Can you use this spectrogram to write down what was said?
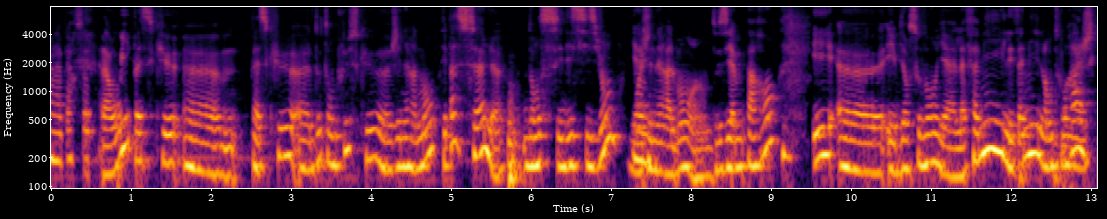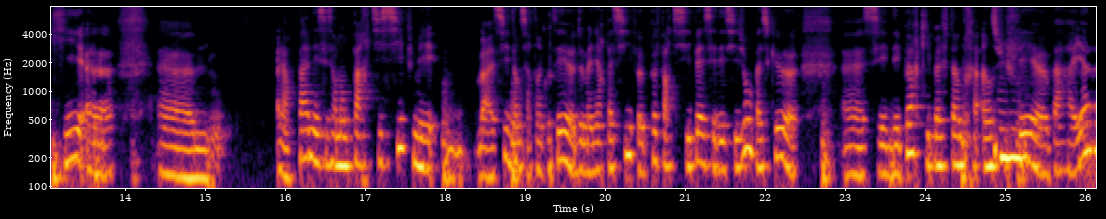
à la personne. Alors oui, parce que, euh, parce que euh, d'autant plus que euh, généralement, tu n'es pas seul dans ces décisions. Il y a généralement un deuxième parent. Et, et, bien souvent, il y a la famille, les amis, l'entourage qui... alors pas nécessairement participent, mais bah, si d'un certain côté, de manière passive, peuvent participer à ces décisions parce que c'est des peurs qui peuvent être insufflées mmh par ailleurs.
